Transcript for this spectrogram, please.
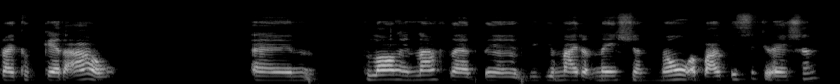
try to get out. And long enough that the, the United Nations know about this situation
